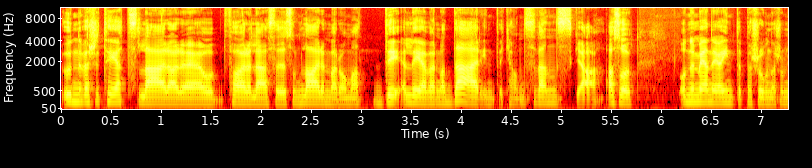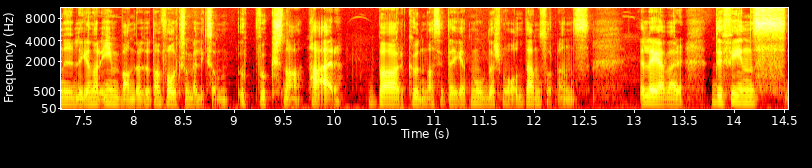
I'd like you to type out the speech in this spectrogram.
universitetslärare och föreläsare som larmar om att de, eleverna där inte kan svenska. Alltså, och nu menar jag inte personer som nyligen har invandrat utan folk som är liksom uppvuxna här bör kunna sitt eget modersmål, den sortens elever. Det finns,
